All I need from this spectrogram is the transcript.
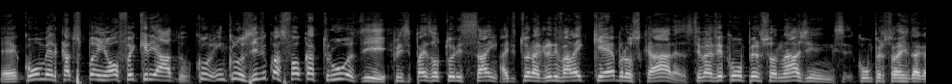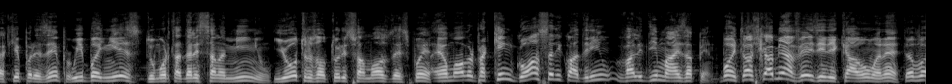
é, como o mercado espanhol foi criado. Inclu- Inclusive com as falcatruas de principais autores saem, a editora grande vai lá e quebra os caras. Você vai ver como personagens, como personagem da HQ, por exemplo, o Ibanez do Mortadela e Salaminho e outros autores famosos da Espanha, é uma obra pra quem gosta de quadrinho, vale demais a pena. Bom, então acho que é a minha vez de indicar uma, né? Então vou,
